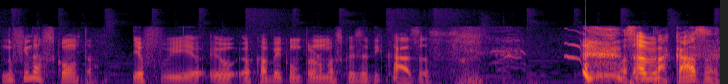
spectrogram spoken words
no fim das contas, eu fui. Eu, eu, eu acabei comprando umas coisas de casas. Como assim, Sabe- pra casa?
